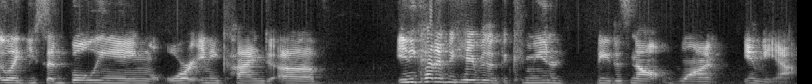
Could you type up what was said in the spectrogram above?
like you said, bullying or any kind of any kind of behavior that the community does not want in the app.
